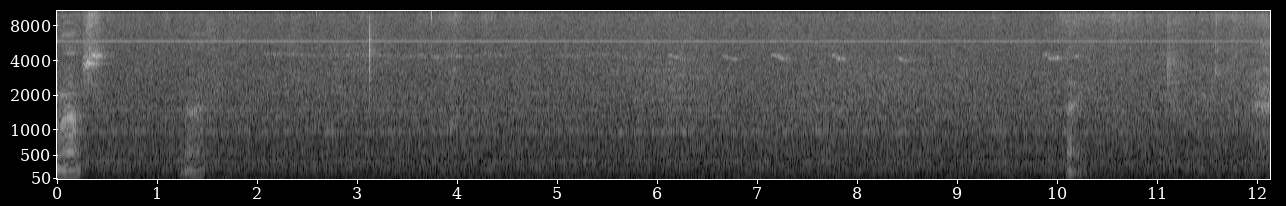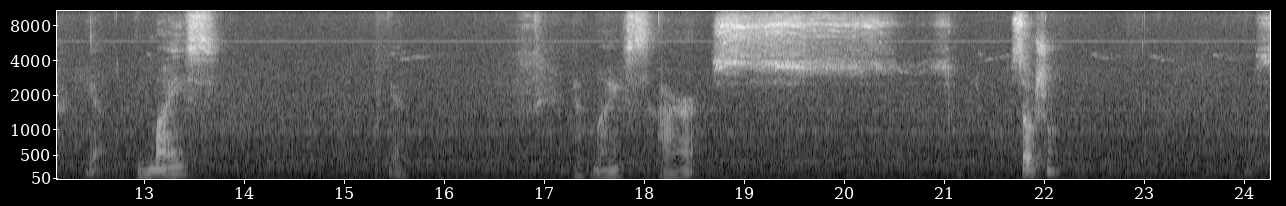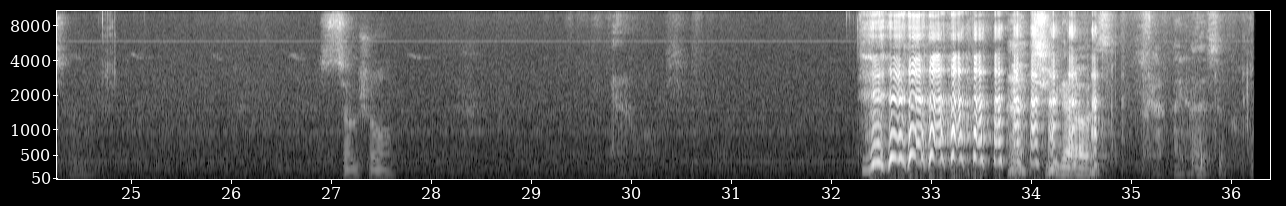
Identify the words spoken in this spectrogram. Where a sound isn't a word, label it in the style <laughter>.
mouse. No. Yeah, mice. Yeah. Yeah, mice are social. So, social <laughs> she knows. I know that's so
